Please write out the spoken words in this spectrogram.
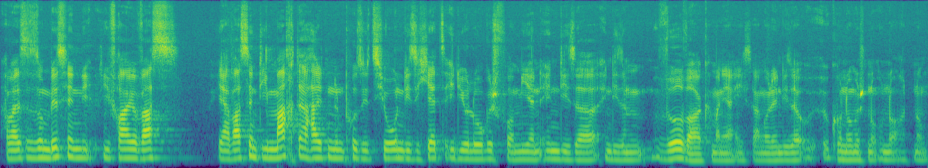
aber es ist so ein bisschen die Frage, was ja, was sind die machterhaltenden Positionen, die sich jetzt ideologisch formieren in, dieser, in diesem Wirrwarr, kann man ja eigentlich sagen, oder in dieser ökonomischen Unordnung?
